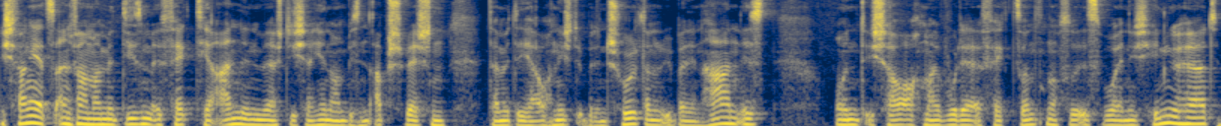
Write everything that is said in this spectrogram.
Ich fange jetzt einfach mal mit diesem Effekt hier an, den möchte ich ja hier noch ein bisschen abschwächen, damit er ja auch nicht über den Schultern und über den Haaren ist. Und ich schaue auch mal, wo der Effekt sonst noch so ist, wo er nicht hingehört.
